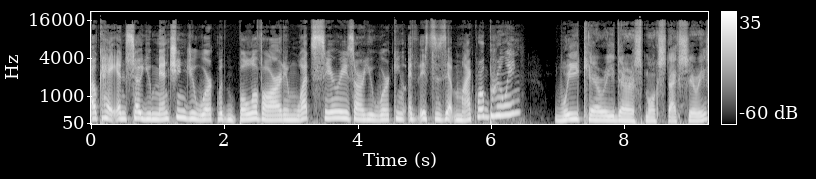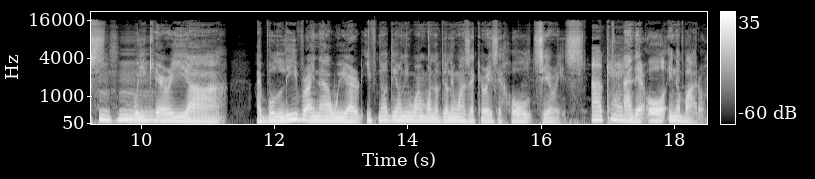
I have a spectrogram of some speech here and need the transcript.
Okay, and so you mentioned you work with Boulevard, and what series are you working? Is, is it microbrewing? We carry their smokestack series. Mm-hmm. We carry, uh, I believe right now we are, if not the only one, one of the only ones that carries a whole series. Okay, And they're all in a bottle.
